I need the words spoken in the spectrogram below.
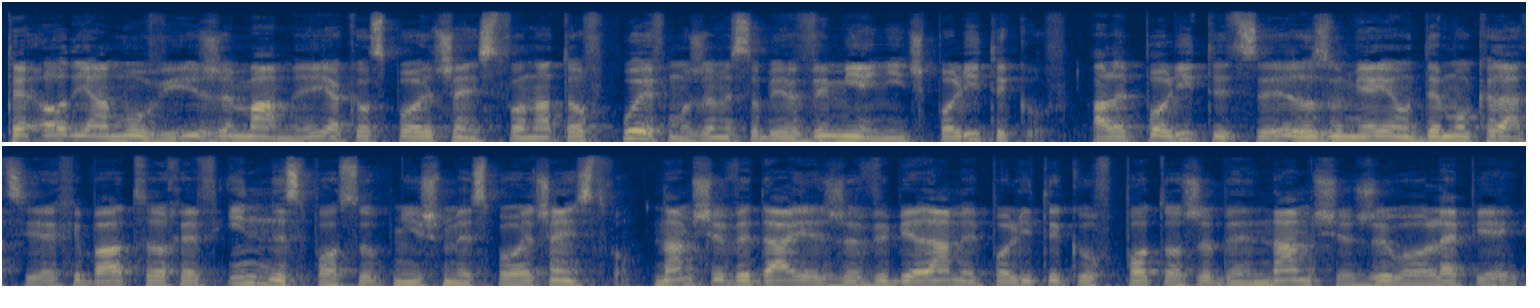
Teoria mówi, że mamy jako społeczeństwo na to wpływ, możemy sobie wymienić polityków, ale politycy rozumieją demokrację chyba trochę w inny sposób niż my społeczeństwo. Nam się wydaje, że wybieramy polityków po to, żeby nam się żyło lepiej,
